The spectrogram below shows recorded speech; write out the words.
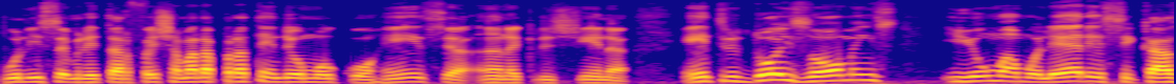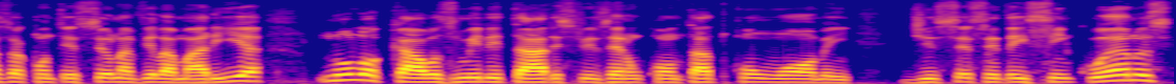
Polícia Militar foi chamada para atender uma ocorrência, Ana Cristina, entre dois homens e uma mulher. Esse caso aconteceu na Vila Maria. No local, os militares fizeram contato com um homem de 65 anos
